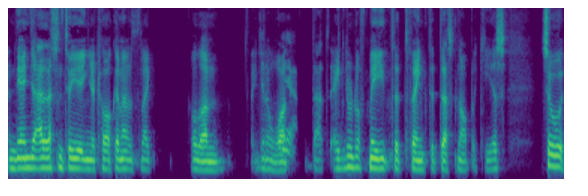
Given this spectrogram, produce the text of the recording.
and then I listen to you and you're talking, and it's like, hold on, you know what? Yeah that's ignorant of me to think that that's not the case. So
